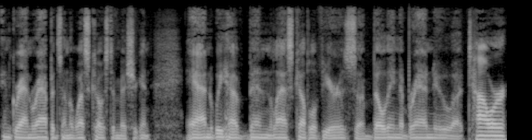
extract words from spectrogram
in Grand Rapids on the west coast of Michigan, and we have been the last couple of years uh, building a brand new uh, tower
